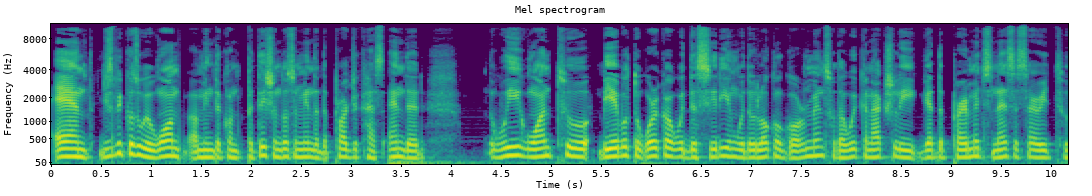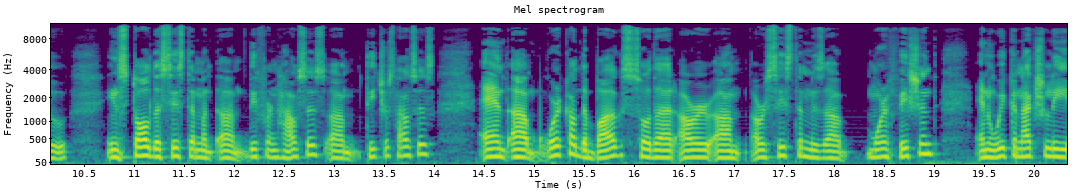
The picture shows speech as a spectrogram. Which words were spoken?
And just because we won, I mean, the competition doesn't mean that the project has ended we want to be able to work out with the city and with the local government so that we can actually get the permits necessary to install the system at um, different houses, um, teachers' houses, and um, work out the bugs so that our um, our system is uh, more efficient and we can actually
